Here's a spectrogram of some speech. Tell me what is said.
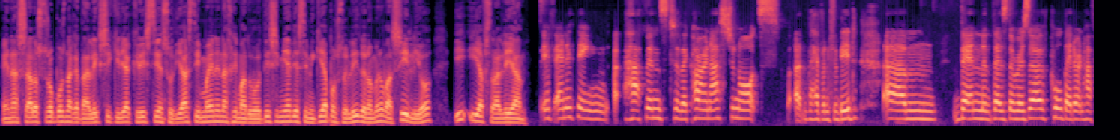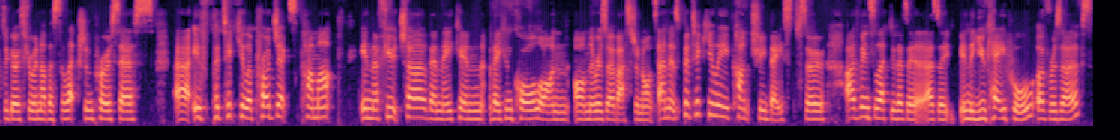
Ένα άλλο τρόπο να καταλήξει η κυρία Κρίστιαν στο διάστημα είναι να χρηματοδοτήσει μια διαστημική αποστολή το Ηνωμένο Βασίλειο ή η Αυστραλία. If anything happens to the current astronauts, heaven forbid, um, then there's the reserve pool. They don't have to go through another selection process. Uh, if particular projects come up, in the future, then they can they can call on on the reserve astronauts, and it's particularly country based. So I've been selected as a as a in the UK pool of reserves.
